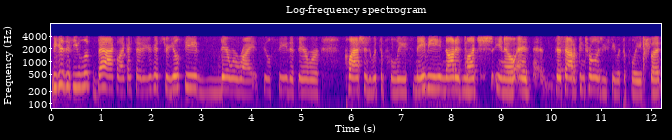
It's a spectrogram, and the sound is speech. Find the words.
Because if you look back, like I said, at your history, you'll see there were riots. You'll see that there were clashes with the police. Maybe not as much, you know, as that's out of control as you see with the police, but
